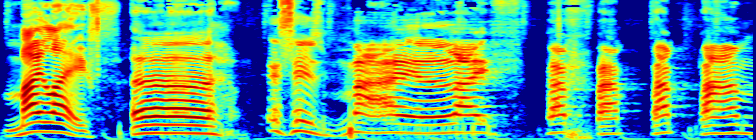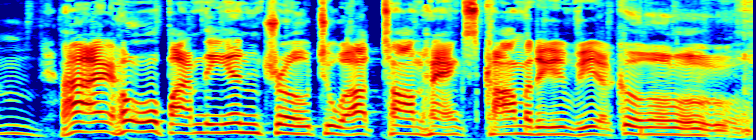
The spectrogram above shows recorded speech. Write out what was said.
my life. Uh, This is my life. Bum, bum, bum, bum. I hope I'm the intro to our Tom Hanks comedy vehicle.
